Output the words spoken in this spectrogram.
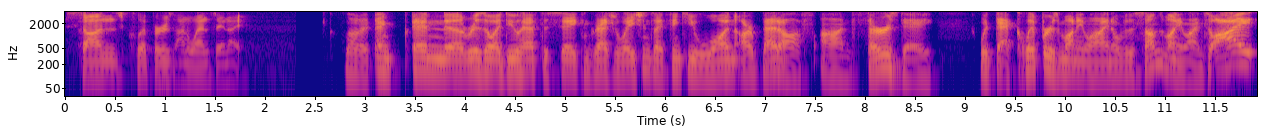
Suns Clippers on Wednesday night. Love it. And and uh, Rizzo, I do have to say congratulations. I think you won our bet off on Thursday with that Clippers money line over the Suns money line. So I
